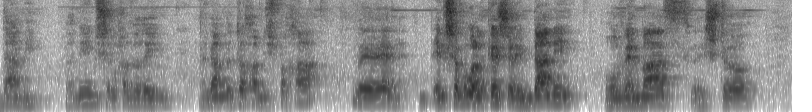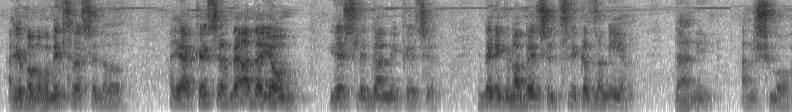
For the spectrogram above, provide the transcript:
דנים, בנים של חברים, וגם בתוך המשפחה, והם שמרו על קשר עם דני, ראובן מס ואשתו, היו בבר מצווה שלו, היה קשר, ועד היום יש לדני קשר. נדמה לי גם הבן של צביקה זמיר, דני, על שמו.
